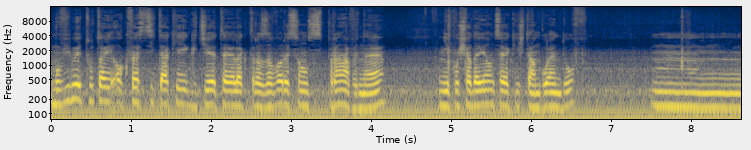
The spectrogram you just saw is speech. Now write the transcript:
mówimy tutaj o kwestii takiej, gdzie te elektrozawory są sprawne, nie posiadające jakichś tam błędów. Mm,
